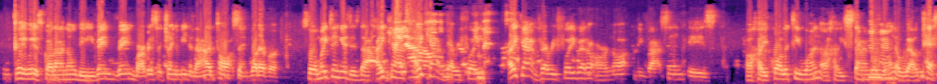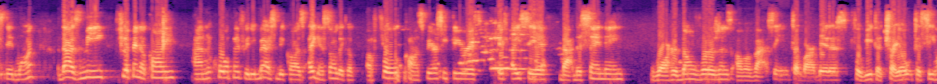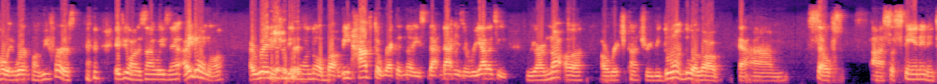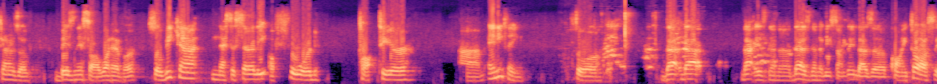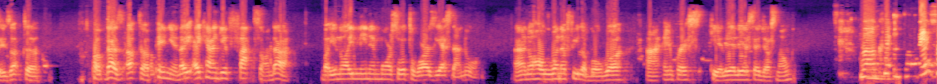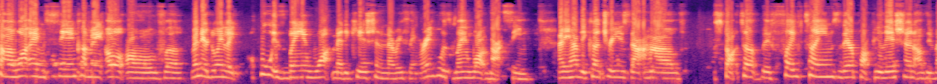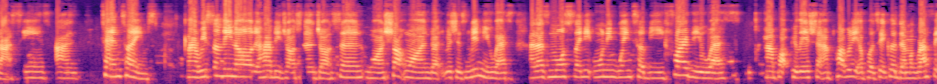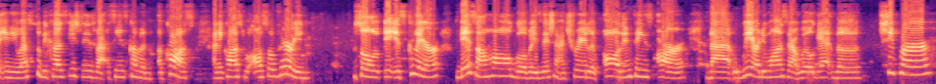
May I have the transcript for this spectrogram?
wait wait it's called I know the when when Barbados and China meet and the had talks and whatever. So my thing is is that I can't I can't verify I can't verify whether or not the vaccine is a high quality one, a high standard mm-hmm. one, a well tested one. That's me flipping a coin and hoping for the best because I can sound like a, a full conspiracy theorist if I say that the sending watered down versions of a vaccine to Barbados for we to try out to see how it worked on we first. if you understand what he's saying, I don't know. I really, yeah, don't know. But we have to recognize that that is a reality. We are not a, a rich country. We don't do a lot of um, self uh, sustaining in terms of business or whatever. So we can't necessarily afford top tier um, anything. So that that that is gonna that is gonna be something that's a coin toss. It's up to that's up to opinion. I, I can't give facts on that, but you know I'm leaning more so towards yes than no. I know how we wanna feel about what uh, Empress Kelele said just now. Well, based on what I'm seeing coming out of uh, when they're doing like who is buying what medication and everything, right? Who is buying what vaccine. And you have the countries that have stocked up with five times their population of the vaccines and 10 times. And recently now they have the Johnson Johnson one shot one that which is mid US and that's most likely only going to be for the US and population and probably a particular demographic in the US too because each of these vaccines come at a cost and the cost will also vary. So it is clear based on how globalization and trade all them things are that we are the ones that will get the cheaper,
